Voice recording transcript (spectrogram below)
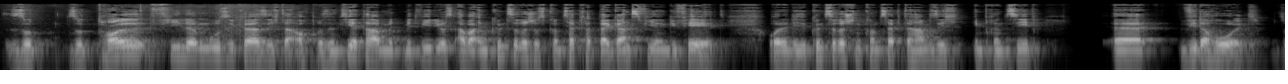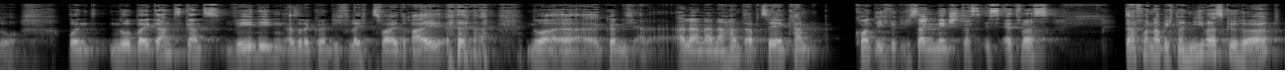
so so toll viele Musiker sich da auch präsentiert haben mit mit Videos aber ein künstlerisches Konzept hat bei ganz vielen gefehlt. Oder diese künstlerischen Konzepte haben sich im Prinzip äh, wiederholt. So und nur bei ganz, ganz wenigen, also da könnte ich vielleicht zwei, drei, nur äh, könnte ich alle an einer Hand abzählen, kann, konnte ich wirklich sagen, Mensch, das ist etwas, davon habe ich noch nie was gehört.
